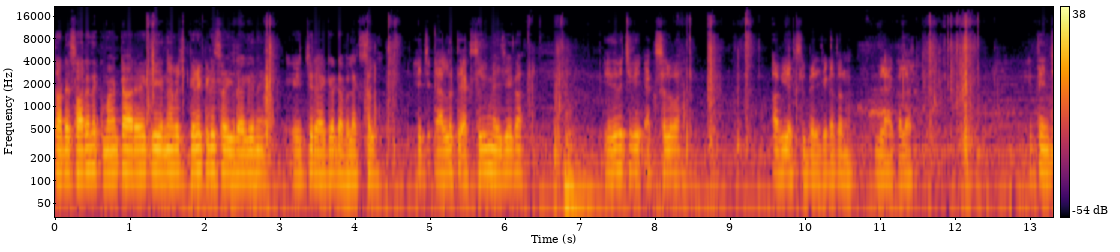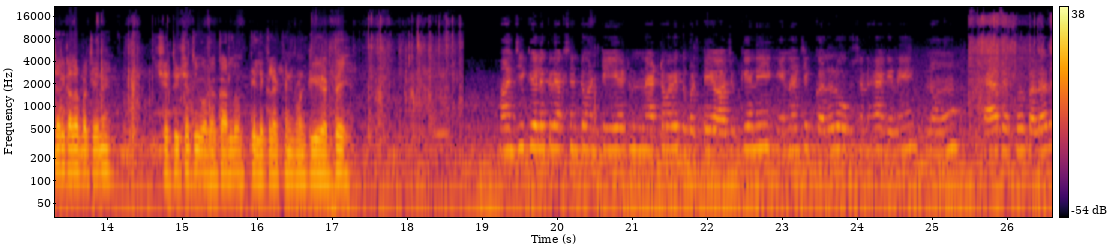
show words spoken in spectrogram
ਤੁਹਾਡੇ ਸਾਰਿਆਂ ਦੇ ਕਮੈਂਟ ਆ ਰਹੇ ਕਿ ਇਹਨਾਂ ਵਿੱਚ ਕਿਹੜੇ ਕਿਹੜੇ ਸਾਈਜ਼ ਰਹਿ ਗਏ ਨੇ। ਇਹ ਚ ਰਹਿ ਗਿਆ ਡਬਲ ਐਕਸਲ ਇਹ ਚ ਐਲ ਤੇ ਐਕਸਲ ਵੀ ਮਿਲ ਜੇਗਾ ਇਹਦੇ ਵਿੱਚ ਵੀ ਐਕਸਲ ਵਾ। ਆ ਵੀ ਐਕਸਲ ਮਿਲ ਜੇਗਾ ਤੁਹਾਨੂੰ ਬਲੈਕ ਕਲਰ ਇਹ ਤਿੰਨ ਚਾਰ ਕਲਰ ਬਚੇ ਨੇ। ਛੇਤੀ ਛੇਤੀ ਆਰਡਰ ਕਰ ਲਓ, ਕਿਲੇ ਕਲੈਕਸ਼ਨ 28 ਤੇ। ਹਾਂਜੀ, ਕੇਲ ਕਲੈਕਸ਼ਨ 28 ਨੈਟ ਵਾਲੇ ਦੁਪੱਟੇ ਆ ਚੁੱਕੇ ਨੇ। ਇਹਨਾਂ 'ਚ ਕਲਰ ਆਪਸ਼ਨ ਹੈਗੇ ਨੇ 9 ਇਹ ਦੇਖੋ ਕਲਰ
